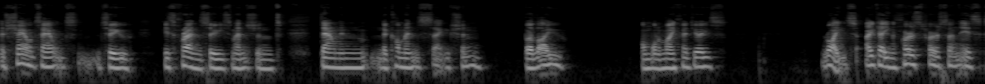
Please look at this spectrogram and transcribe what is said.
a shout out to his friends who he's mentioned down in the comments section below on one of my videos. Right, okay, the first person is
